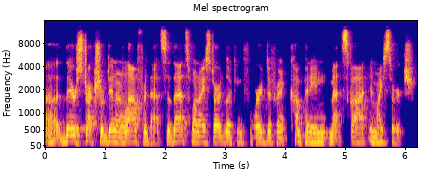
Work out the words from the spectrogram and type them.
uh, their structure didn't allow for that. So that's when I started looking for a different company and met Scott in my search.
